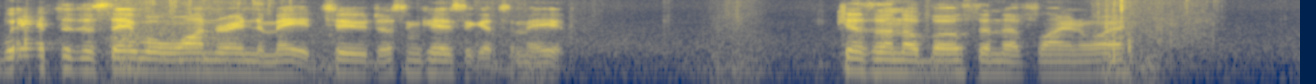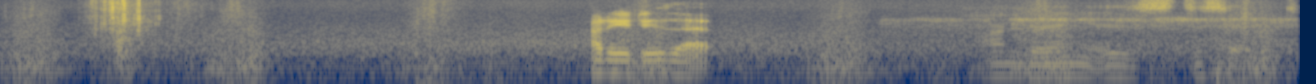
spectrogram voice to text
We have to disable wandering to mate too, just in case it gets a mate. Because then they'll both end up flying away. How do you do that? Wandering is disabled.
